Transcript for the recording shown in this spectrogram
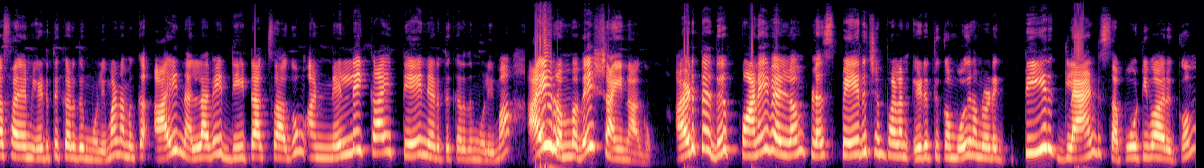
கசாயம் எடுத்துக்கிறது மூலியமா நமக்கு ஐ நல்லாவே டீடாக்ஸ் ஆகும். அண்ட் நெல்லிக்காய் தேன் எடுத்துக்கிறது மூலியமா ஐ ரொம்பவே ஷைன் ஆகும். அடுத்தது பனை ப்ளஸ் பிளஸ் பேரிச்சம்பழம் எடுத்துக்கும் போது நம்மளோட தீர் கிளாண்ட் சப்போர்ட்டிவாக இருக்கும்.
